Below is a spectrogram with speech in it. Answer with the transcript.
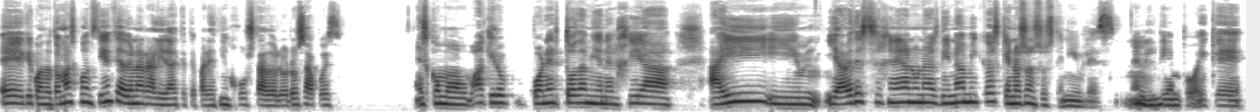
eh, que cuando tomas conciencia de una realidad que te parece injusta, dolorosa, pues es como, quiero poner toda mi energía ahí y, a veces se generan unas dinámicas que no son sostenibles en el tiempo y que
